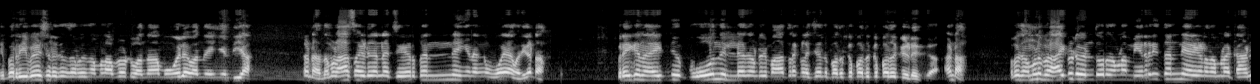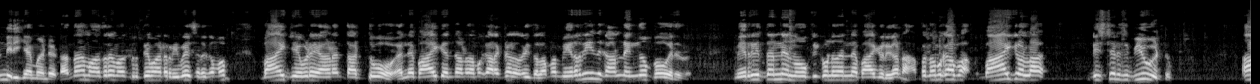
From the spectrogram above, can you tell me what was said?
ഇപ്പൊ റിവേഴ്സ് എടുക്കുന്ന സമയത്ത് നമ്മൾ അവിടോട്ട് വന്ന് ആ മൂല വന്നു കഴിഞ്ഞാൽ എന്ത് ചെയ്യാം? കണ്ടോ? നമ്മൾ ആ സൈഡ് തന്നെ ചേർത്ത് തന്നെ ഇങ്ങനെ അങ്ങ് പോയാൽ മതി കണ്ടോ? ബ്രേക്ക് നയിച്ച് പോകുന്നില്ല എന്നുണ്ടെങ്കിൽ മാത്രം കളിച്ചാൽ പതുക്കെ പതുക്കെ പതുക്കെ എടുക്കുക കണ്ടോ? അപ്പൊ നമ്മൾ ബാക്കോട്ട് വരുന്നതോറും നമ്മളെ മിററിൽ തന്നെ ആയിരിക്കണം നമ്മളെ കണ്ണിരിക്കാൻ വേണ്ടിയിട്ട്. എന്നാൽ മാത്രമേ കൃത്യമായിട്ട് റിവേഴ്സ് എടുക്കുമ്പോൾ ബാക്ക് എവിടെയാണ് തട്ടുവോ അല്ലെ ബാക്ക് എന്താണ് നമുക്ക് കറക്റ്റായിട്ട് അറിയത്തുള്ളൂ. നമ്മൾ മിററിൽ നിന്ന് കണ്ണ് എങ്ങും പോകരുത് മിററിൽ തന്നെ നോക്കിക്കൊണ്ട് തന്നെ ബാക്ക് എടുക്കണം. അപ്പൊ നമുക്ക് ആ ബാക്കിലുള്ള ഡിസ്റ്റൻസ് വ്യൂ കിട്ടും. ആ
